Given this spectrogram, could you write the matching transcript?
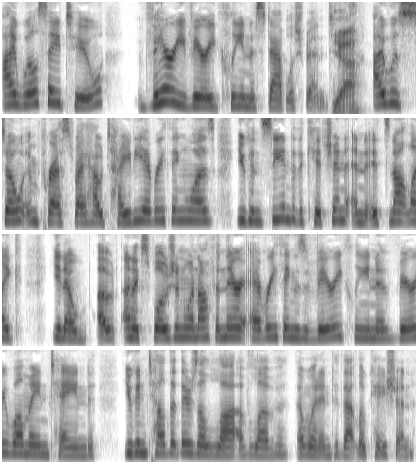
I will say, too, very, very clean establishment. Yeah. I was so impressed by how tidy everything was. You can see into the kitchen, and it's not like, you know, a, an explosion went off in there. Everything's very clean, very well maintained. You can tell that there's a lot of love that went into that location.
